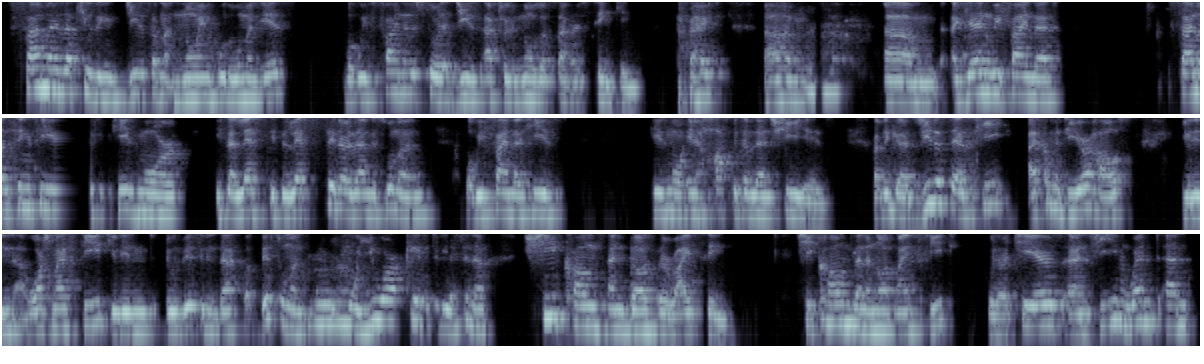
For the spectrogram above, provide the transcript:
Simon is accusing Jesus of not knowing who the woman is, but we find in the story that Jesus actually knows what Simon is thinking, right? Um, um, again, we find that Simon thinks he's he's more he's a less he's a less sinner than this woman, but we find that he's he's more inhospitable than she is, right? Because Jesus says, "He, I come into your house, you didn't wash my feet, you didn't do this, you didn't that, but this woman who you are claiming to be a sinner, she comes and does the right thing. She comes and anoint my feet with her tears, and she even went and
